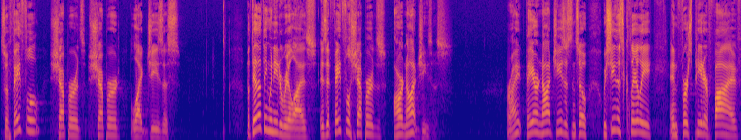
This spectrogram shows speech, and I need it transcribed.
So, faithful shepherds shepherd like Jesus. But the other thing we need to realize is that faithful shepherds are not Jesus, right? They are not Jesus. And so we see this clearly in 1 Peter 5.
